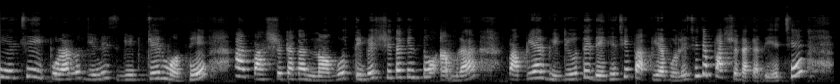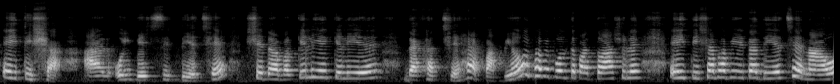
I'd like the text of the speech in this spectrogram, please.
নিয়েছে এই পুরানো জিনিস গিফটের মধ্যে। আর পাঁচশো টাকা নগদ দিবে, সেটা কিন্তু আমরা পাপিয়ার ভিডিওতে দেখেছি। পাপিয়া বলেছে যে, পাঁচশো টাকা দিয়েছে এই তিশা। আর ওই বেডশিট দিয়েছে। সেটা আবার কেলিয়ে কেলিয়ে দেখাচ্ছে। হ্যাঁ পাপিয়াও এভাবে বলতে পারতো। আসলে এই তিশা ভাবি এটা দিয়েছে নাও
